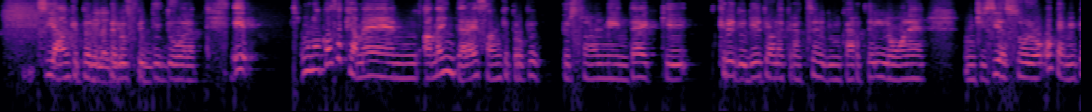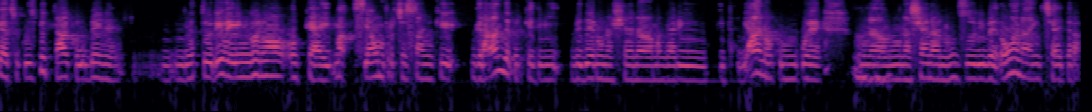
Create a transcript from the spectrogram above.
Sì, anche per, per lo spettatore. E una cosa che a me, a me interessa anche proprio personalmente è che credo dietro alla creazione di un cartellone non ci sia solo ok mi piace quello spettacolo, bene, gli attori vengono, ok, ma sia un processo anche grande perché devi vedere una scena magari italiana o comunque una, una scena non solo di Verona, eccetera.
